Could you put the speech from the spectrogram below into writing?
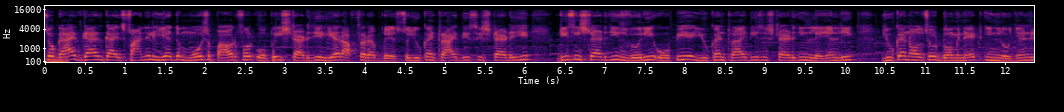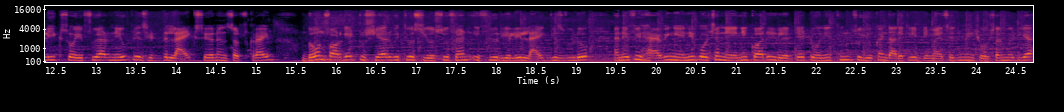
So guys, guys, guys, finally here the most powerful OP strategy here after update. So you can try this strategy. This strategy is very OP. You can try this strategy in Legend League. You can also dominate in Legend League. So if you are new, please hit the like, share and subscribe. Don't forget to share with your COC friends if you really like this video. And if you having any question, any query related to anything, so you can directly message me in social media.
